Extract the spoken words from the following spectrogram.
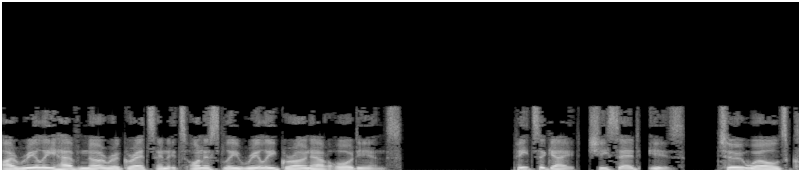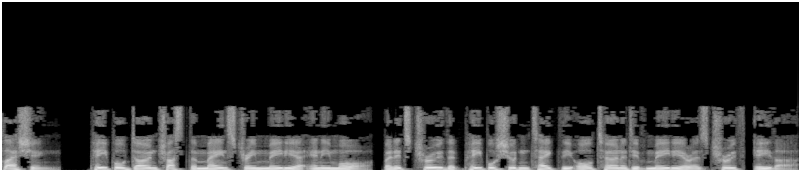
I really have no regrets and it's honestly really grown our audience. Pizzagate, she said, is two worlds clashing. People don't trust the mainstream media anymore, but it's true that people shouldn't take the alternative media as truth, either.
